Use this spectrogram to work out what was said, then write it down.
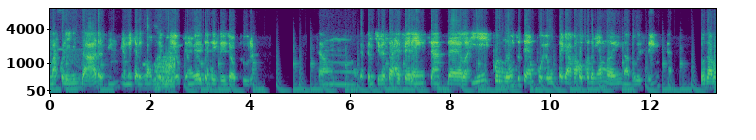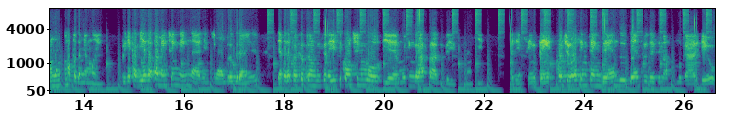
masculinizada, assim. Minha mãe tem a mesma altura que eu, que é 1,86 de altura. Então, eu sempre tive essa referência dela. E por muito tempo eu pegava a roupa da minha mãe na adolescência. Eu usava muito a roupa da minha mãe. Porque cabia exatamente em mim, né? A gente tinha um ombro grande. E até depois que eu transicionei, isso continuou. E é muito engraçado ver isso, né? Que a gente se entende, continua se entendendo dentro desse nosso lugar. Eu,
